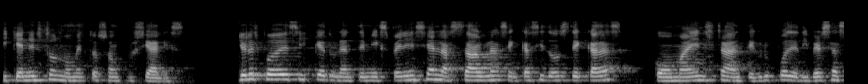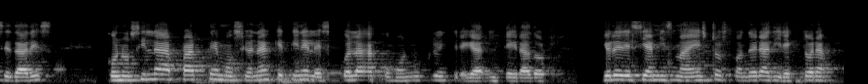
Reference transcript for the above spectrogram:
y que en estos momentos son cruciales. Yo les puedo decir que durante mi experiencia en las aulas, en casi dos décadas, como maestra ante grupo de diversas edades, conocí la parte emocional que tiene la escuela como núcleo integrador. Yo le decía a mis maestros cuando era directora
